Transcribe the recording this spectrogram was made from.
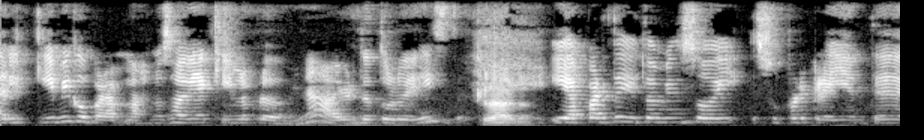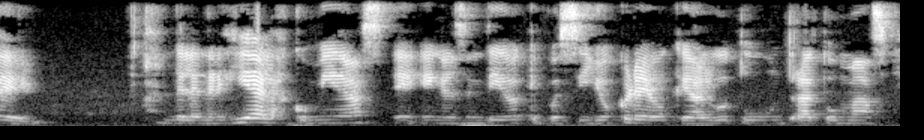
del químico, para más no sabía quién lo predominaba, ahorita tú lo dijiste. Claro. Y aparte yo también soy súper creyente de de la energía de las comidas en, el sentido que pues si yo creo que algo tuvo un trato más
